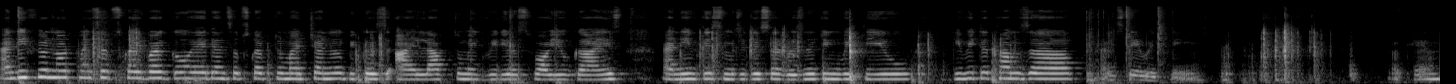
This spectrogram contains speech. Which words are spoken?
And if you're not my subscriber go ahead and subscribe to my channel because i love to make videos for you guys and if these messages are resonating with you give it a thumbs up and stay with me. Okay.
